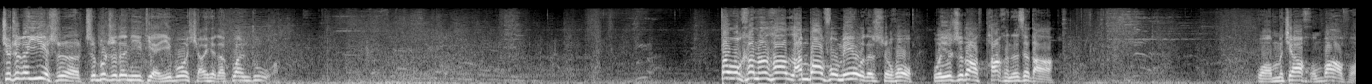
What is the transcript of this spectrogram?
就这个意识，值不值得你点一波小小的关注？当我看到他蓝 buff 没有的时候，我就知道他可能在打我们家红 buff。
